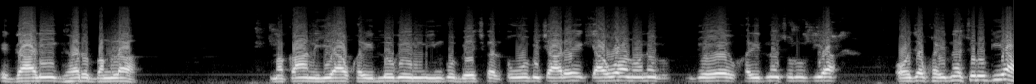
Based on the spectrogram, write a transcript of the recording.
कि गाड़ी घर बंगला मकान ये आप खरीद लोगे इन, इनको बेचकर तो वो बेचारे क्या हुआ उन्होंने जो है खरीदना शुरू किया और जब खरीदना शुरू किया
